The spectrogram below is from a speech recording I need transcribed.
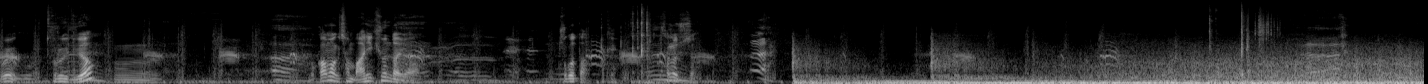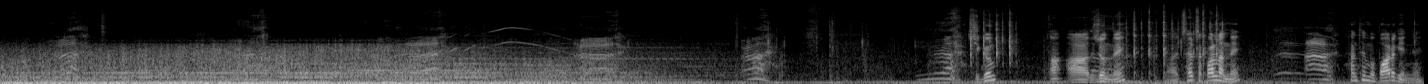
뭐야 이거? 드루이드야? 음. 뭐 까마귀 참 많이 키운다 야. 죽었다. 오케이. 살려주자 지금? 아, 아 늦었네. 아, 살짝 빨랐네. 한 템포 빠르게 있네.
